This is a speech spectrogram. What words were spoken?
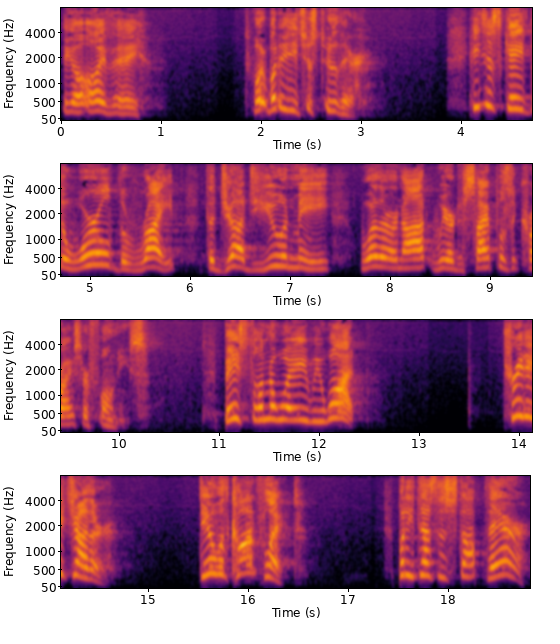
You go, oy vey. What, what did he just do there? He just gave the world the right to judge you and me whether or not we are disciples of Christ or phonies. Based on the way we what? Treat each other. Deal with conflict. But he doesn't stop there.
